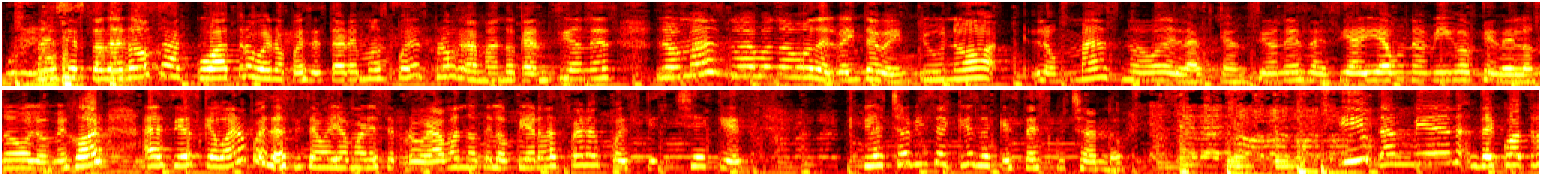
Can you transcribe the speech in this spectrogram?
no es cierto, de 2 a 4, bueno, pues estaremos pues programando canciones, lo más nuevo, nuevo del 2021, lo más nuevo de las canciones, decía ahí a un amigo que de lo nuevo lo mejor, así es que bueno, pues así se va a llamar este programa, no te lo pierdas, pero pues que cheques. La chaviza que es la que está escuchando. Y también de 4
